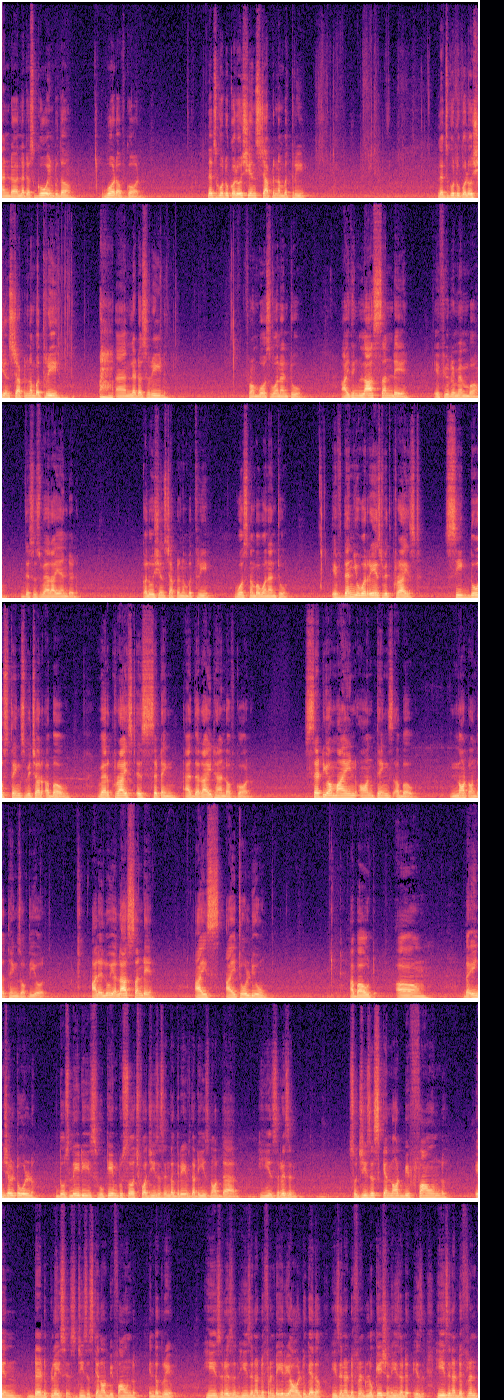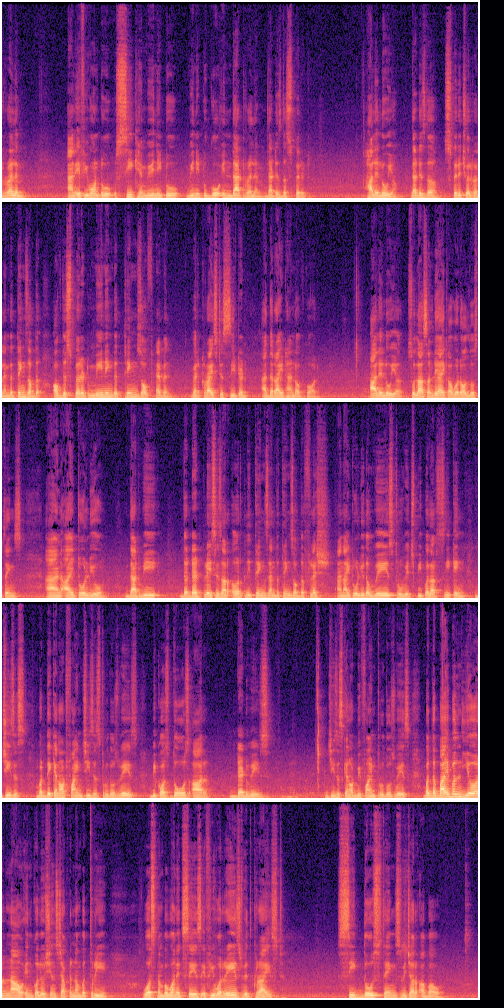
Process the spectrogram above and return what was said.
and uh, let us go into the Word of God. Let's go to Colossians chapter number 3. Let's go to Colossians chapter number 3 and let us read from verse 1 and 2. I think last Sunday, if you remember, this is where I ended. Colossians chapter number 3, verse number 1 and 2. If then you were raised with Christ, seek those things which are above, where Christ is sitting at the right hand of God. Set your mind on things above, not on the things of the earth. Hallelujah. Last Sunday, I, I told you about um, the angel told those ladies who came to search for Jesus in the graves that he is not there, he is risen. So Jesus cannot be found in dead places. Jesus cannot be found in the grave. He is risen. He is in a different area altogether. He is in a different location. He is, a, he is in a different realm. And if you want to seek him, we need to we need to go in that realm. That is the spirit. Hallelujah. That is the spiritual realm. The things of the of the spirit, meaning the things of heaven, where Christ is seated at the right hand of God. Hallelujah. So last Sunday I covered all those things and I told you that we the dead places are earthly things and the things of the flesh and I told you the ways through which people are seeking Jesus but they cannot find Jesus through those ways because those are dead ways. Jesus cannot be found through those ways. But the Bible here now in Colossians chapter number 3 verse number 1 it says if you were raised with Christ seek those things which are above.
